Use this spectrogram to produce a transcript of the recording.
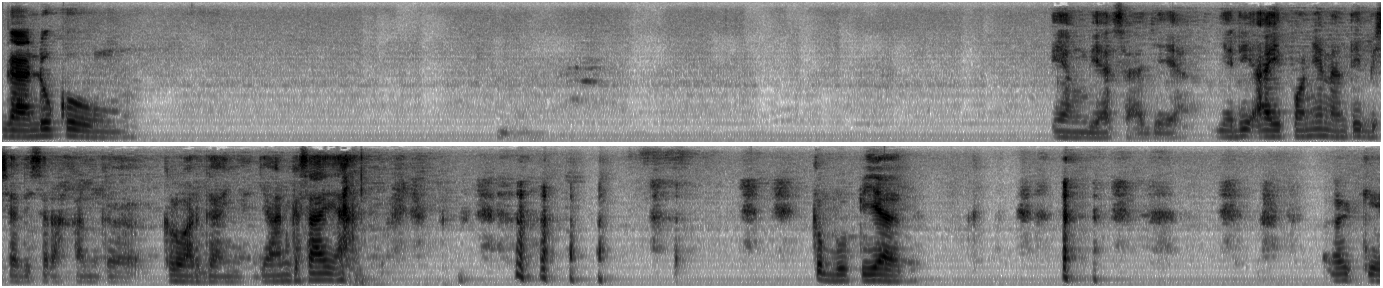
Nggak dukung yang biasa aja ya. Jadi iPhone-nya nanti bisa diserahkan ke keluarganya, jangan ke saya. Kebupian. Oke.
